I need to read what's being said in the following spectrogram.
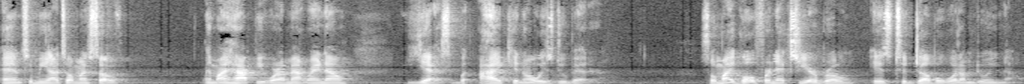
and to me, I told myself, am I happy where I'm at right now? Yes, but I can always do better. So my goal for next year, bro, is to double what I'm doing now.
